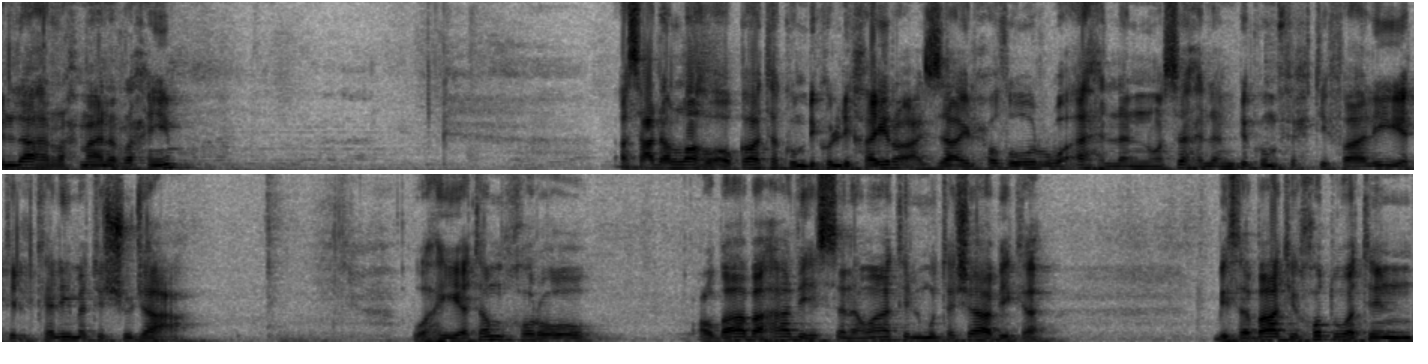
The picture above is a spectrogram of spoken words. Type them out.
الله الرحمن الرحيم أسعد الله أوقاتكم بكل خير أعزائي الحضور وأهلا وسهلا بكم في احتفالية الكلمة الشجاعة. وهي تمخر عباب هذه السنوات المتشابكة بثبات خطوة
